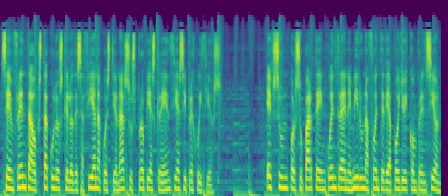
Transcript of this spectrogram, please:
se enfrenta a obstáculos que lo desafían a cuestionar sus propias creencias y prejuicios. Efsun, por su parte, encuentra en Emir una fuente de apoyo y comprensión,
